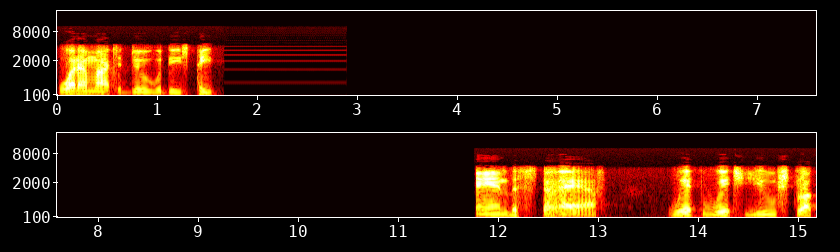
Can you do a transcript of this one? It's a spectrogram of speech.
What am I to do with these people? And the staff with which you struck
